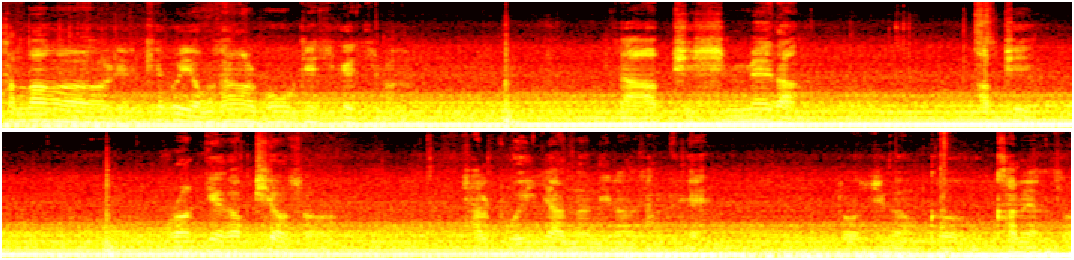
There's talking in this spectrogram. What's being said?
탐방을 이렇게 그 영상을 보고 계시겠지만 자 앞이 10m 앞이 물안개가 피어서 잘 보이지 않는 이런 상태 또 지금 그 가면서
